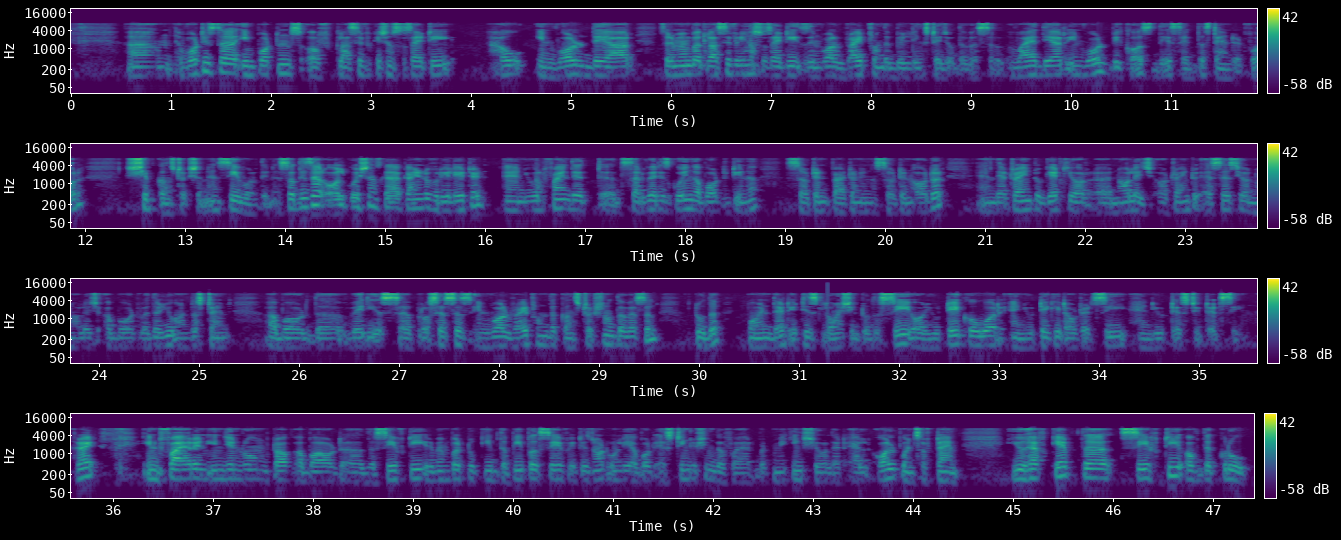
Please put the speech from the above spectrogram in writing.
um, what is the importance of classification society how involved they are. So remember classification society is involved right from the building stage of the vessel. Why they are involved? Because they set the standard for ship construction and seaworthiness. So these are all questions that are kind of related and you will find that uh, the surveyor is going about it in a certain pattern in a certain order and they're trying to get your uh, knowledge or trying to assess your knowledge about whether you understand about the various uh, processes involved right from the construction of the vessel to the point that it is launched into the sea or you take over and you take it out at sea and you test it at sea right? In fire and engine room talk about uh, the safety. Remember to keep the people safe. It is not only about extinguishing the fire but making sure that at all points of time you have kept the safety of the crew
